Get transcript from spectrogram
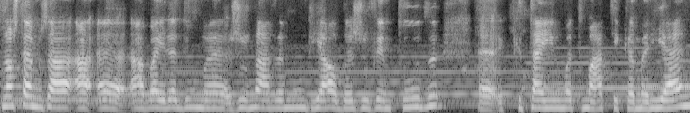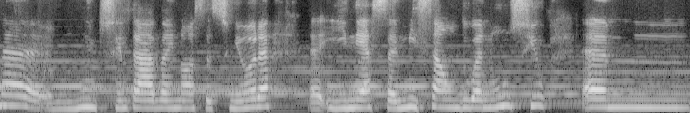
Nós estamos à, à, à, beira de uma Jornada Mundial da Juventude uh, que tem uma temática mariana, muito centrada em Nossa Senhora uh, e nessa missão do anúncio. Um,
